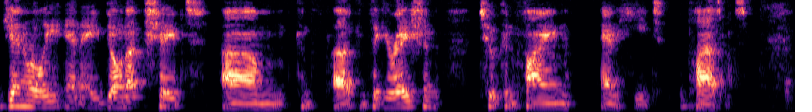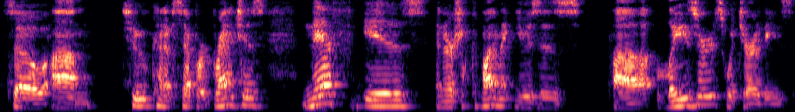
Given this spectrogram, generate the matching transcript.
generally in a donut shaped um, conf- uh, configuration to confine and heat the plasmas. So, um, two kind of separate branches. NIF is inertial confinement, uses uh, lasers, which are these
